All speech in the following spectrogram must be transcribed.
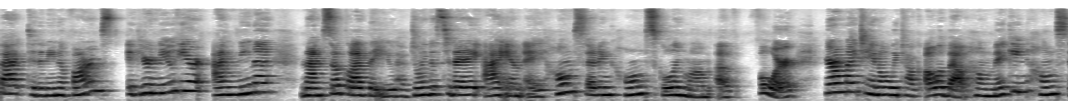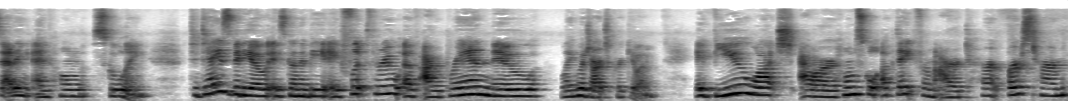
back to Danina Farms. If you're new here, I'm Nina and I'm so glad that you have joined us today. I am a homesteading, homeschooling mom of four. Here on my channel, we talk all about homemaking, homesteading, and homeschooling. Today's video is going to be a flip through of our brand new language arts curriculum. If you watched our homeschool update from our ter first term,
